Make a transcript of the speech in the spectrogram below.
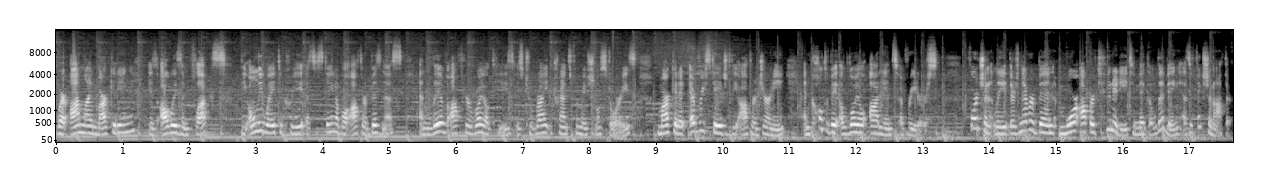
where online marketing is always in flux, the only way to create a sustainable author business and live off your royalties is to write transformational stories, market at every stage of the author journey, and cultivate a loyal audience of readers. Fortunately, there's never been more opportunity to make a living as a fiction author.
